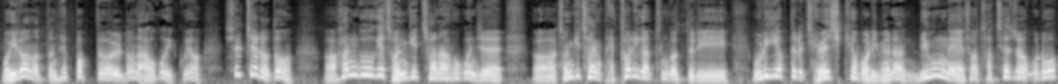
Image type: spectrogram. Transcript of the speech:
뭐 이런 어떤 해법들도 나오고 있고요. 실제로도 어, 한국의 전기차나 혹은 이제 어, 전기차용 배터리 같은 것들이 우리 기업들을 제외시켜 버리면은 미국 내에서 자체적으로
